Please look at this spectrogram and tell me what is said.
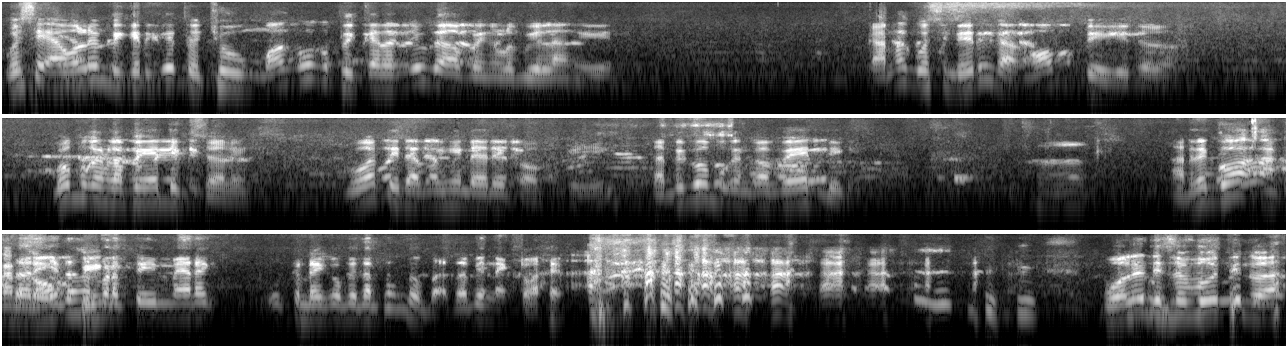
Gue sih awalnya mikir gitu, cuma gue kepikiran juga apa yang lu bilangin. Karena gue sendiri nggak ngopi gitu loh. Gue bukan kopi edik soalnya. Gue tidak menghindari kopi, tapi gue bukan kopi edik. Artinya gue akan Sorry, itu seperti merek kedai kopi tertentu, Pak, tapi next line. Boleh disebutin lah.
